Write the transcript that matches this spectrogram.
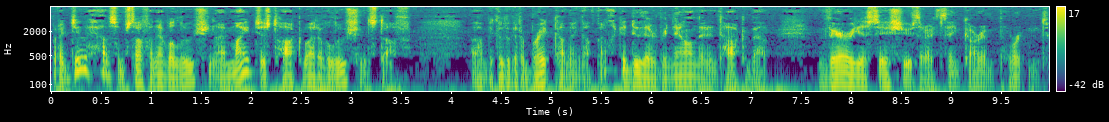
but I do have some stuff on evolution. I might just talk about evolution stuff uh, because we've got a break coming up. I'd like to do that every now and then and talk about various issues that I think are important.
